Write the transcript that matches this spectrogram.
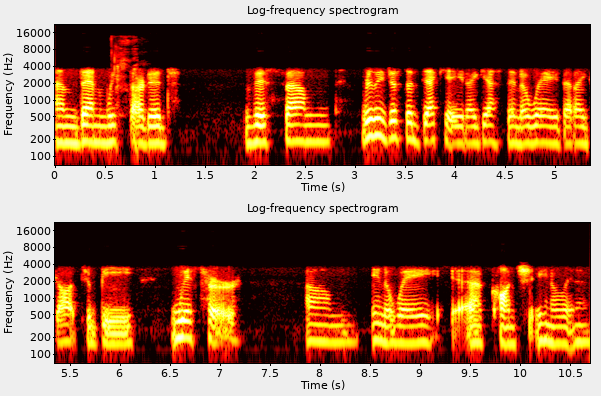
And then we started this um, really just a decade, I guess, in a way that I got to be with her um, in a way, uh, conscious, you know, in a,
